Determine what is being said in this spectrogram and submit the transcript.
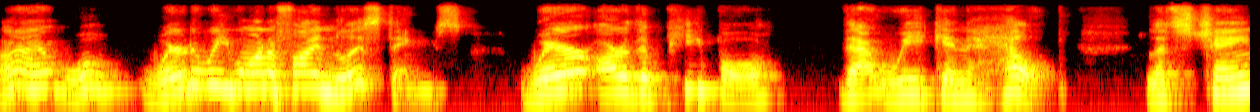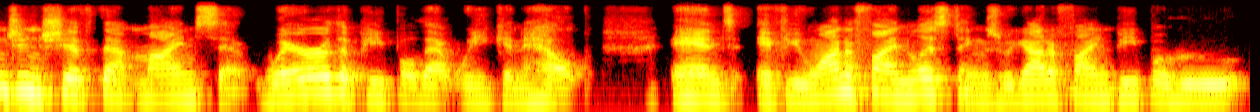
all right, well, where do we want to find listings? Where are the people that we can help? Let's change and shift that mindset. Where are the people that we can help? And if you want to find listings, we got to find people who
